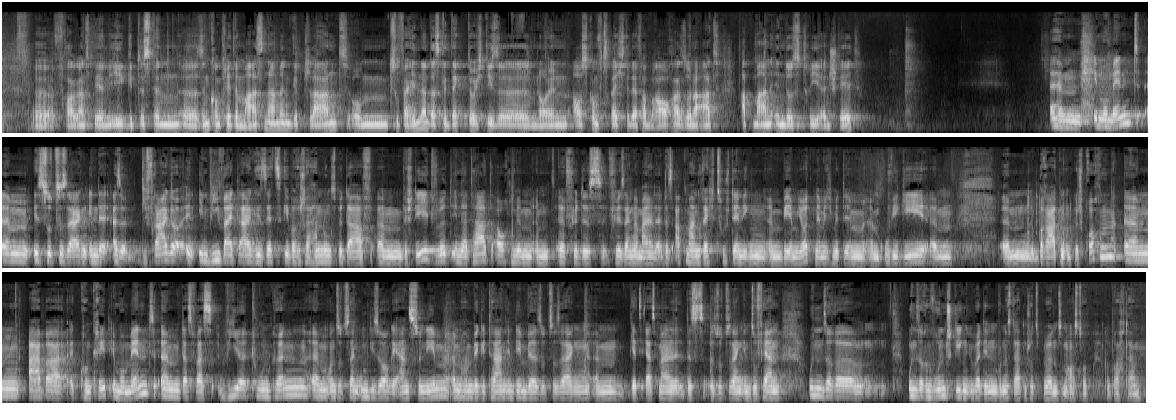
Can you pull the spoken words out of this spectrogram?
Äh, Frage ans BMI. Gibt es denn, äh, sind konkrete Maßnahmen geplant, um zu verhindern, dass gedeckt durch diese neuen Auskunftsrechte der Verbraucher so eine Art Abmahnindustrie entsteht? Ähm, Im Moment ähm, ist sozusagen in der, also die Frage, in, inwieweit da gesetzgeberischer Handlungsbedarf ähm, besteht, wird in der Tat auch mit ähm, äh, für das, für sagen wir mal das Abmahnrecht zuständigen ähm, BMJ, nämlich mit dem ähm, UWG ähm, beraten und gesprochen. Ähm, aber konkret im Moment, ähm, das, was wir tun können ähm, und sozusagen um die Sorge ernst zu nehmen, ähm, haben wir getan, indem wir sozusagen ähm, jetzt erstmal das sozusagen insofern unsere, unseren Wunsch gegenüber den Bundesdatenschutzbehörden zum Ausdruck gebracht haben.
